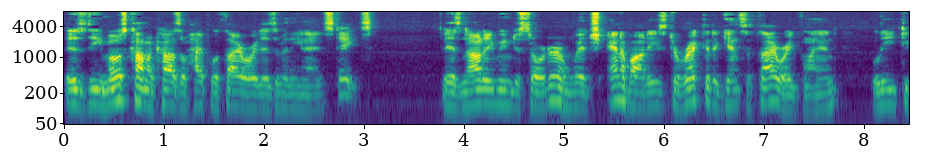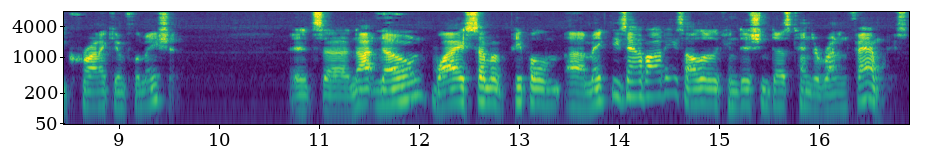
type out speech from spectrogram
Is the most common cause of hypothyroidism in the United States. Is an immune disorder in which antibodies directed against the thyroid gland lead to chronic inflammation. It's uh, not known why some people uh, make these antibodies, although the condition does tend to run in families.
